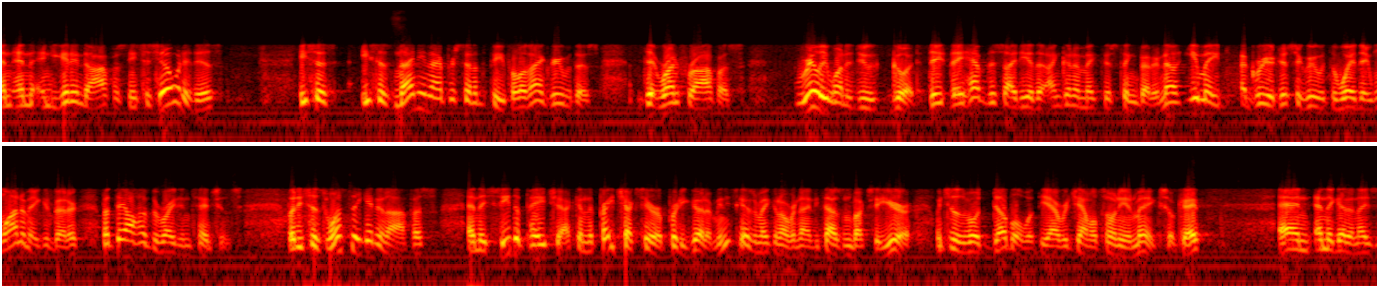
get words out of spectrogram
and and and you get into office." And he says, "You know what it is?" He says, "He says 99% of the people, and I agree with this, that run for office really want to do good. They they have this idea that I'm going to make this thing better. Now, you may agree or disagree with the way they want to make it better, but they all have the right intentions. But he says once they get in office and they see the paycheck, and the paychecks here are pretty good. I mean, these guys are making over ninety thousand bucks a year, which is about double what the average Hamiltonian makes. Okay, and and they got a nice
